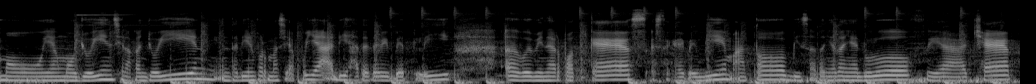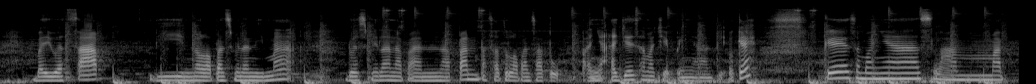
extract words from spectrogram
mau yang mau join silahkan join. Yang tadi informasi aku ya di http betly uh, webinar podcast STKIP BIM atau bisa tanya-tanya dulu via chat by WhatsApp di 0895 2988 4181 tanya aja sama CP nya nanti oke? Okay? oke okay, semuanya selamat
